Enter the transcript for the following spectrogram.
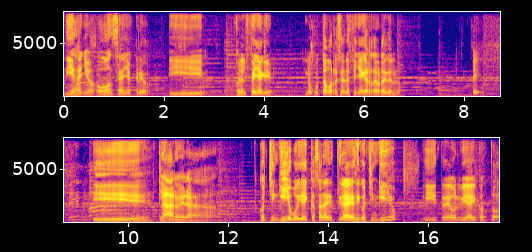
10 años, o 11 años creo, y con el Feña que nos juntamos recién en la Feña Guerra, ¿te acordás de él, no? Sí. Y claro, era. Con chinguillo podíais cazar, a- tirar así con chinguillo y te devolvíais con todo.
